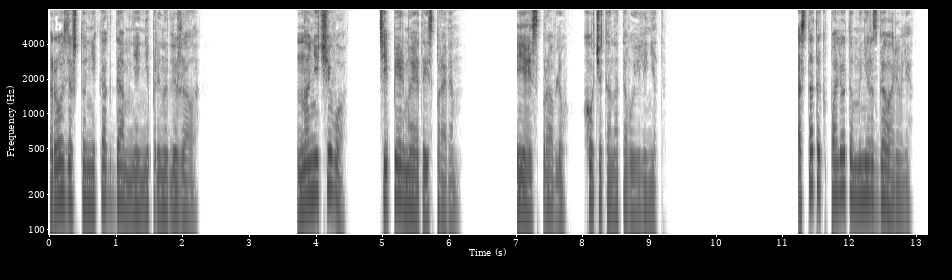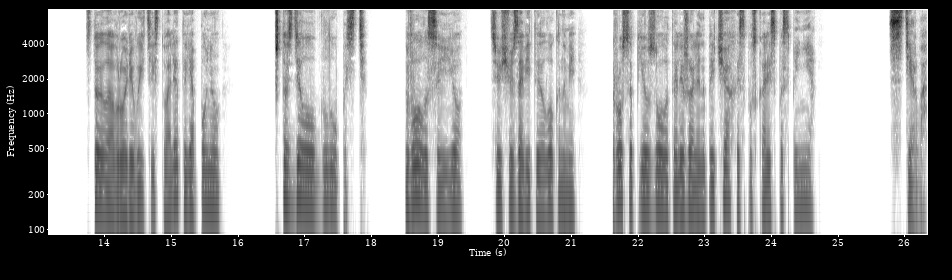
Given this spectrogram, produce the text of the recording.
Розе, что никогда мне не принадлежала. Но ничего, теперь мы это исправим. Я исправлю, хочет она того или нет. Остаток полета мы не разговаривали. Стоило Авроре выйти из туалета, я понял, что сделал глупость. Волосы ее, все еще завитые локонами, россыпью золота лежали на плечах и спускались по спине. Стерва.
